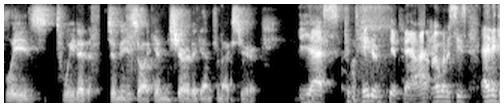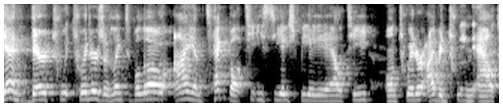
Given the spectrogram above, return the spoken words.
please tweet it to me so I can share it again for next year. Yes, potato chip man. I, I want to see. And again, their tw- Twitters are linked below. I am TechBalt, T E C H B A L T on Twitter. I've been tweeting out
